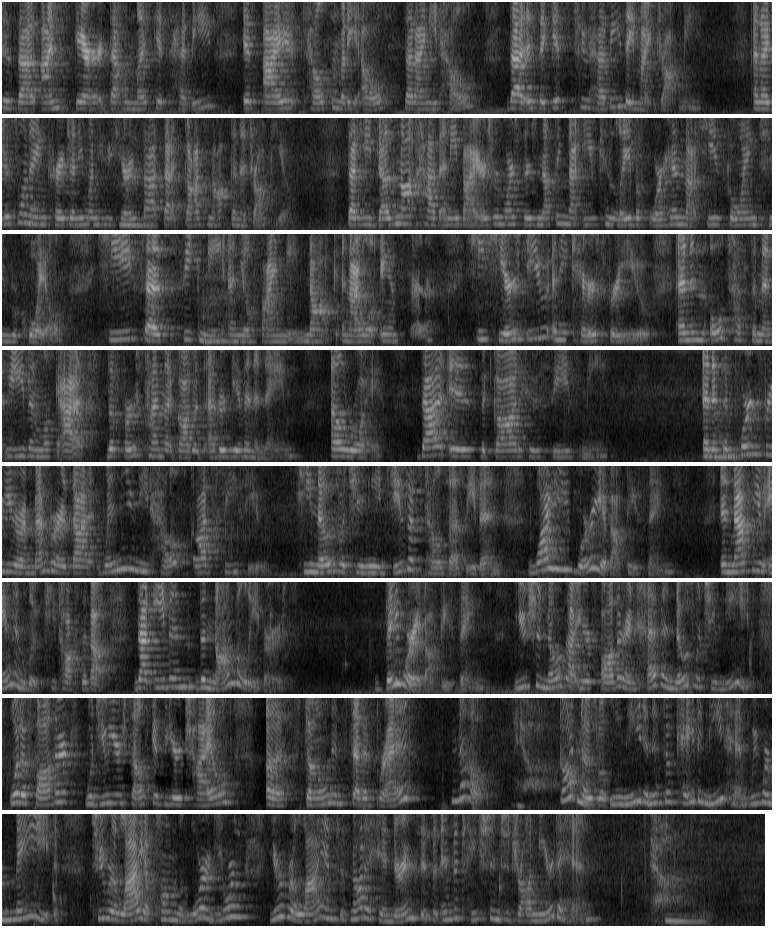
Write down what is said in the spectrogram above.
is that I'm scared that when life gets heavy, if I tell somebody else that I need help, that if it gets too heavy, they might drop me. And I just want to encourage anyone who hears mm-hmm. that, that God's not going to drop you that he does not have any buyer's remorse. There's nothing that you can lay before him that he's going to recoil. He says, Seek me and you'll find me. Knock and I will answer. He hears you and he cares for you. And in the Old Testament, we even look at the first time that God was ever given a name El Roi. That is the God who sees me. And it's mm-hmm. important for you to remember that when you need help, God sees you. He knows what you need. Jesus tells us, even, why do you worry about these things? In Matthew and in Luke, he talks about that even the non believers, they worry about these things. You should know that your Father in heaven knows what you need. Would a father, would you yourself give your child a stone instead of bread? No. Yeah. God knows what we need, and it's okay to need Him. We were made to rely upon the Lord. Your your reliance is not a hindrance, it's an invitation to draw near to him. Yeah.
